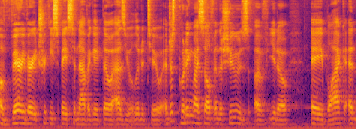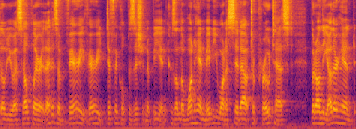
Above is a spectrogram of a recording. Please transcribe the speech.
a very very tricky space to navigate though as you alluded to and just putting myself in the shoes of you know a black NWSL player, that is a very, very difficult position to be in. Because on the one hand, maybe you want to sit out to protest, but on the other hand,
